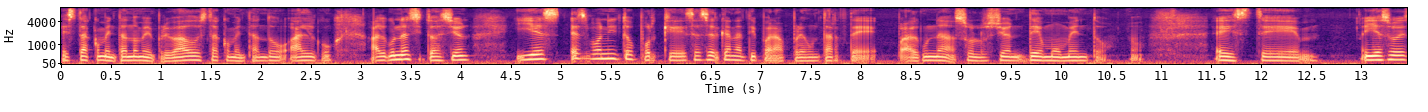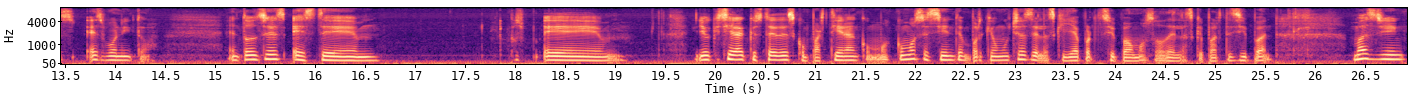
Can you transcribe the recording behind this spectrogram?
está comentándome en privado, está comentando algo, alguna situación y es es bonito porque se acercan a ti para preguntarte alguna solución de momento, ¿no? Este y eso es es bonito. Entonces, este, pues, eh, yo quisiera que ustedes compartieran cómo, cómo se sienten, porque muchas de las que ya participamos o de las que participan, más bien,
